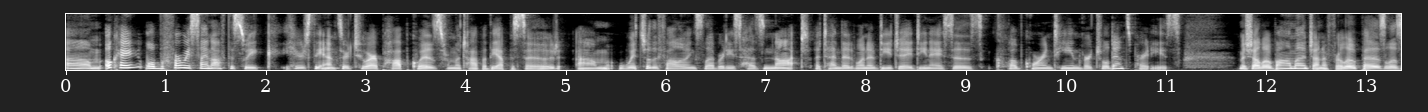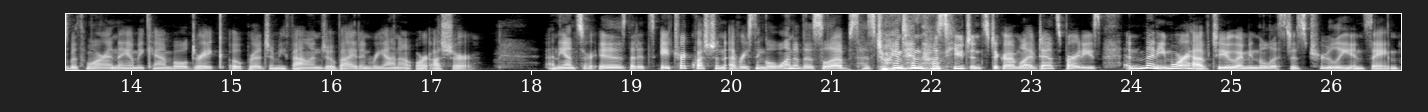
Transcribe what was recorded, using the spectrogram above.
Um, okay, well, before we sign off this week, here's the answer to our pop quiz from the top of the episode. Um, which of the following celebrities has not attended one of DJ D-Nice's Club Quarantine virtual dance parties? Michelle Obama, Jennifer Lopez, Elizabeth Warren, Naomi Campbell, Drake, Oprah, Jimmy Fallon, Joe Biden, Rihanna, or Usher? And the answer is that it's a trick question. Every single one of those celebs has joined in those huge Instagram live dance parties, and many more have too. I mean, the list is truly insane.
